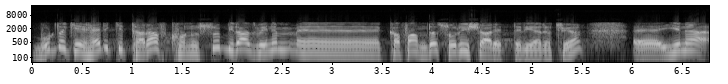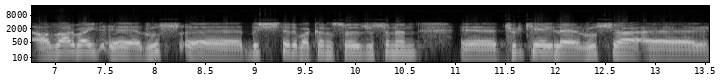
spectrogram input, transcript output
buradaki her iki taraf konusu biraz benim e, kafamda soru işaretleri yaratıyor. E, yine Azerbaycan Rus e, Dışişleri Bakanı Sözcüsü'nün e, Türkiye ile Rusya e,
